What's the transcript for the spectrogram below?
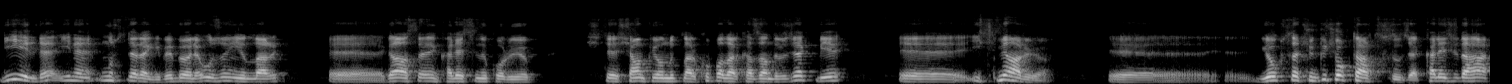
değil de yine Muslera gibi böyle uzun yıllar e, Galatasaray'ın kalesini koruyup işte şampiyonluklar, kupalar kazandıracak bir e, ismi arıyor. E, yoksa çünkü çok tartışılacak. Kaleci daha e,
